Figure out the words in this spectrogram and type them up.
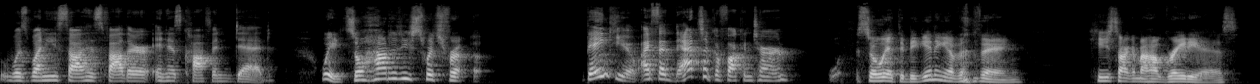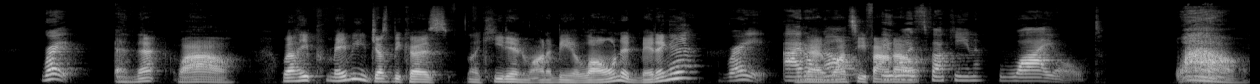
was when he saw his father in his coffin dead. Wait. So how did he switch for? uh, Thank you. I said that took a fucking turn. So at the beginning of the thing, he's talking about how great he is, Right. and that wow. Well, he maybe just because like he didn't want to be alone admitting it. Right. I And don't then know. once he found it out- it was fucking wild. Wow.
